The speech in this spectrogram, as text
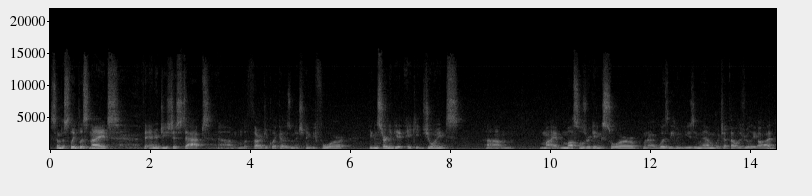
some of the sleepless nights, the energy's just sapped, um, lethargic, like I was mentioning before even starting to get achy joints. Um, my muscles were getting sore when I wasn't even using them, which I thought was really odd.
